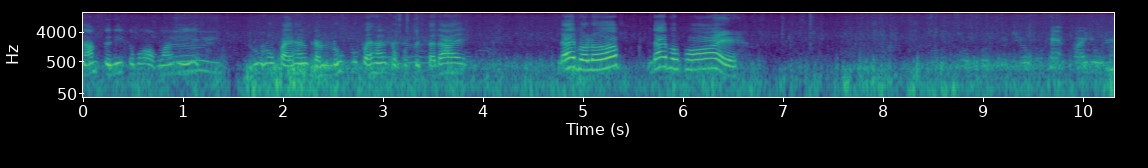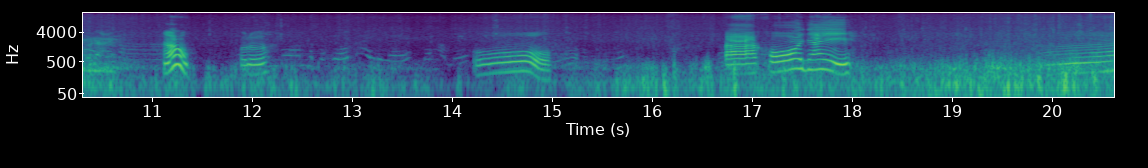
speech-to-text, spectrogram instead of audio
น้ำตัวนี้ก็บออกมาทีลุกลงไปหันกันลุกลงไปหันกับปิดตาได้ ได้บ่เลิฟได้บ่พลอย แค่ปลายุก็ได้เอ้าบ่เลยโอ้ปลาคอใหญ่อ่า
